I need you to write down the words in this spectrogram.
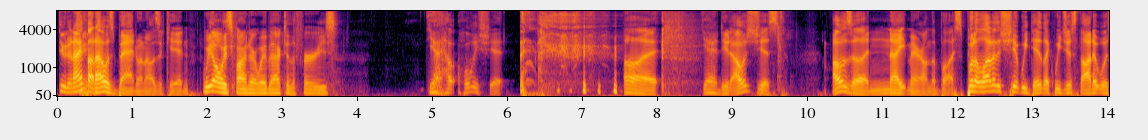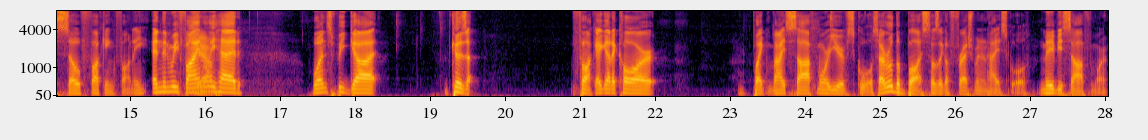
dude, and I thought I was bad when I was a kid. we always find our way back to the furries. Yeah, ho- holy shit. uh, yeah, dude, I was just, I was a nightmare on the bus. But a lot of the shit we did, like, we just thought it was so fucking funny. And then we finally Yeah. had, once we got, because, fuck, I got a car, like my sophomore year of school. So I rode the bus. So I was like a freshman in high school, maybe sophomore.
